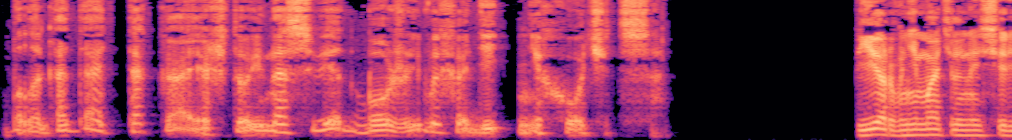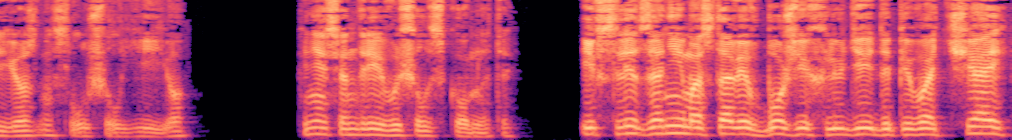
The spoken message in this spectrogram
благодать такая, что и на свет Божий выходить не хочется. Пьер внимательно и серьезно слушал ее. Князь Андрей вышел из комнаты. И вслед за ним, оставив божьих людей допивать чай,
